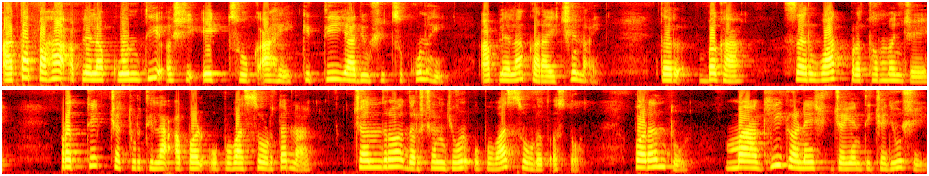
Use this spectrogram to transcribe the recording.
आता पहा आपल्याला कोणती अशी एक चूक आहे की ती या दिवशी चुकूनही आपल्याला करायची नाही. तर बघा सर्वात प्रथम म्हणजे प्रत्येक चतुर्थीला आपण उपवास सोडताना चंद्र दर्शन घेऊन उपवास सोडत असतो. परंतु माघी गणेश जयंतीच्या दिवशी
